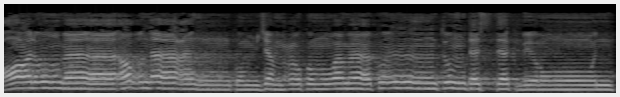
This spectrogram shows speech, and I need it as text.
قالوا ما أغنى عنكم جمعكم وما كنتم تستكبرون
